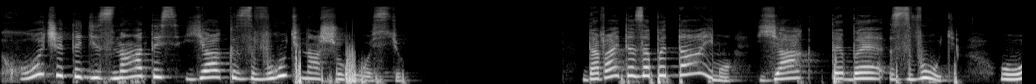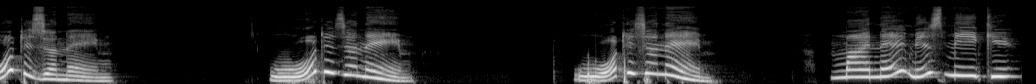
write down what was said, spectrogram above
хочете дізнатись, як звуть нашу гостю? Давайте запитаємо, як тебе звуть. What is your name? What is your name? What is your name? My name is Mickey.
